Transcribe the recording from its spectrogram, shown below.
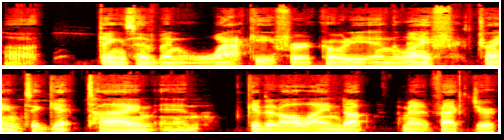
Uh, things have been wacky for Cody and the wife trying to get time and get it all lined up. Matter of fact, your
